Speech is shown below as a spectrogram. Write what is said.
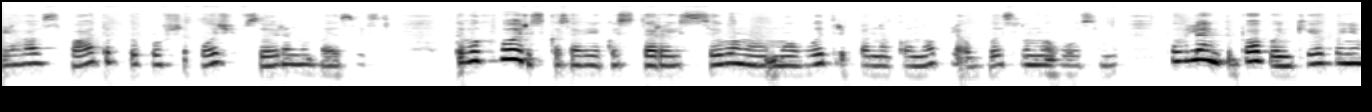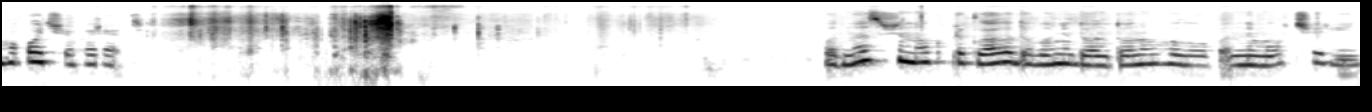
лягав спати, втупивши очі в зоряну безвість. Та ви хворі, сказав якось старий, з сивими, мов витріпана конопля, обвислими вусами. Погляньте, бабоньки, як у нього очі горять. Одна з жінок приклала долоню до Антонового лоба, немов черінь.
